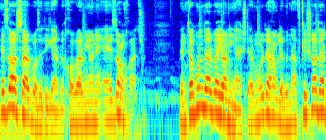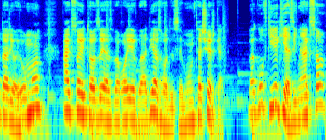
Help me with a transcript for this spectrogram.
هزار سرباز دیگر به خاورمیانه اعزام خواهد شد. پنتاگون در بیانیهاش در مورد حمله به نفکشها در دریای عمان های تازه از بقایای بعدی از حادثه منتشر کرد و گفت یکی از این عکسها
